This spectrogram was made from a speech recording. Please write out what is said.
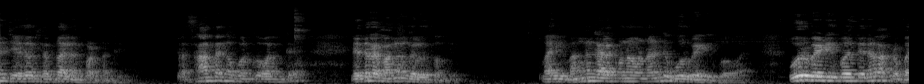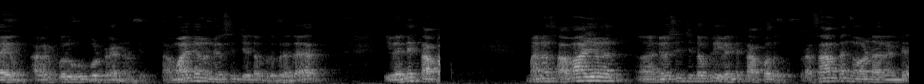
నుంచి ఏదో ఒక శబ్దాలు వినపడుతుంది ప్రశాంతంగా కొనుక్కోవాలంటే నిద్ర భంగం కలుగుతుంది. మరి భంగం కలగకుండా ఉండాలంటే ఊరు బయటికి పోవాలి. ఊరు బయటికి పోతేనే అక్కడ భయం అక్కడ పురుగు పుట్ర ఉంది ఉంటుంది సమాజంలో నివసించేటప్పుడు బ్రదర్ ఇవన్నీ తప్ప మనం సమాజంలో నివసించేటప్పుడు ఇవన్నీ తప్పదు. ప్రశాంతంగా ఉండాలంటే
